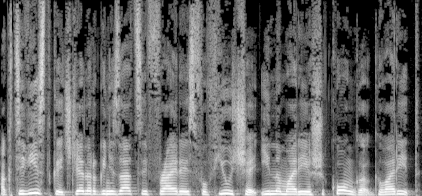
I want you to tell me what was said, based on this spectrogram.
Активистка и член организации организации Fridays for Future Инна Мария Шиконга говорит,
